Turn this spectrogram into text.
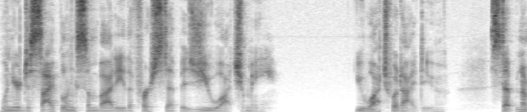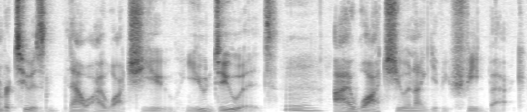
When you're discipling somebody, the first step is you watch me. You watch what I do. Step number two is now I watch you. You do it. Hmm. I watch you and I give you feedback.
